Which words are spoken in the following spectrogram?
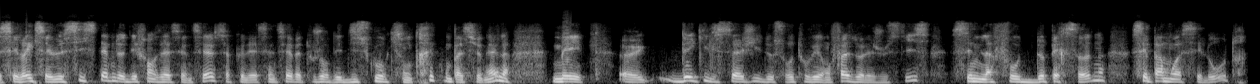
C'est vrai que c'est le système de défense de la SNCF, c'est-à-dire que la SNCF a toujours des discours qui sont très compassionnels, mais euh, dès qu'il s'agit de se retrouver en face de la justice, c'est de la faute de personne, c'est pas moi, c'est l'autre,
